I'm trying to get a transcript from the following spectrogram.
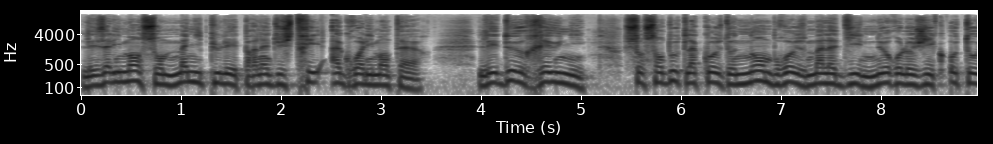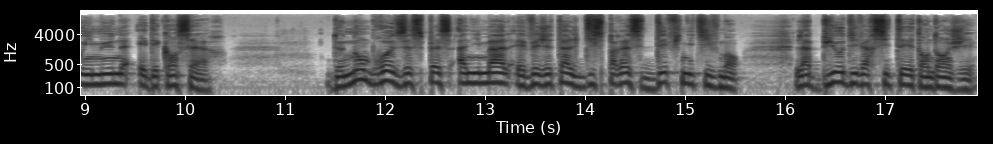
les aliments sont manipulés par l'industrie agroalimentaire. Les deux réunis sont sans doute la cause de nombreuses maladies neurologiques auto-immunes et des cancers de nombreuses espèces animales et végétales disparaissent définitivement. La biodiversité est en danger.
